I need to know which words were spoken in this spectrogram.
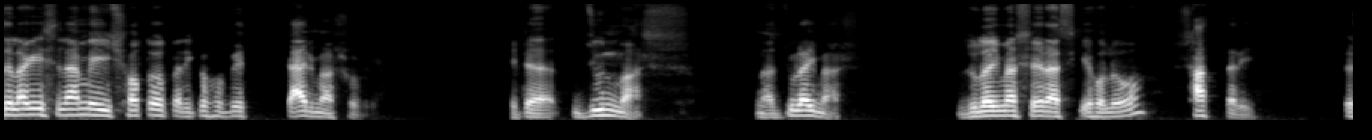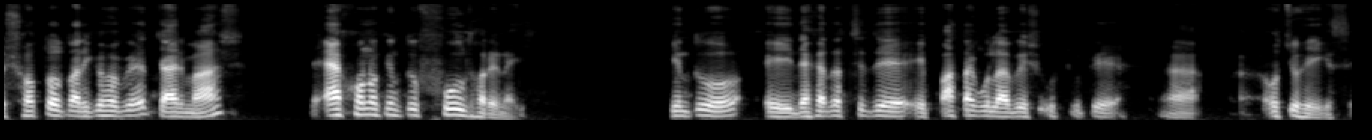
যে লাগাইছিলাম, এই সতেরো তারিখে হবে চার মাস হবে। এটা জুন মাস না, জুলাই মাস। জুলাই মাসের আজকে হলো সাত তারিখ। তো সতেরো তারিখে হবে চার মাস। এখনও কিন্তু ফুল ধরে নাই। কিন্তু এই দেখা যাচ্ছে যে, এই পাতাগুলা বেশ উঁচুতে উঁচু হয়ে গেছে।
